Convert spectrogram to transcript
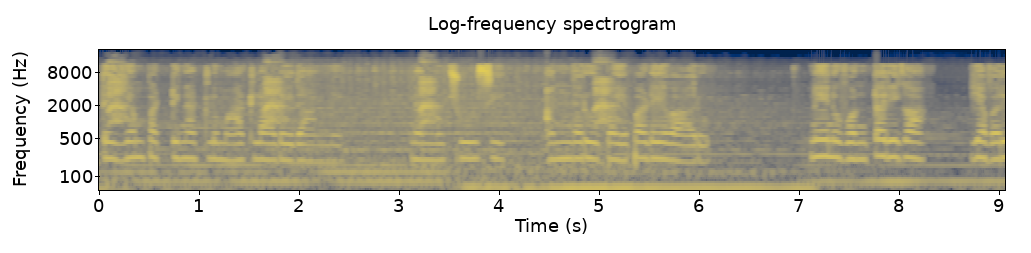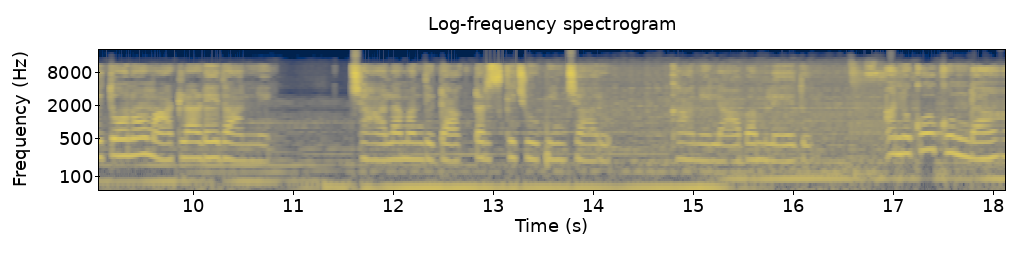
దెయ్యం పట్టినట్లు మాట్లాడేదాన్ని. నన్ను చూసి అందరూ భయపడేవారు. నేను ఒంటరిగా ఎవరితోనో మాట్లాడేదాన్ని. చాలామంది డాక్టర్స్కి చూపించారు కానీ లాభం లేదు. అనుకోకుండా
